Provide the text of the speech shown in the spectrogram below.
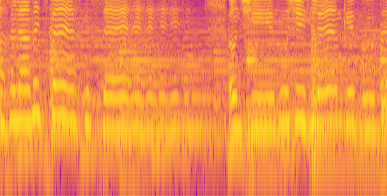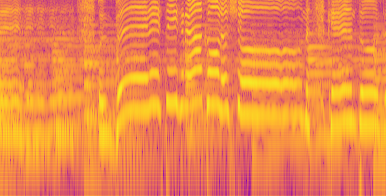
הלך למצפך כסה, עונשי הוא שכלם כבודך. כל ברך תקרא כל לשון, כן תודה.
